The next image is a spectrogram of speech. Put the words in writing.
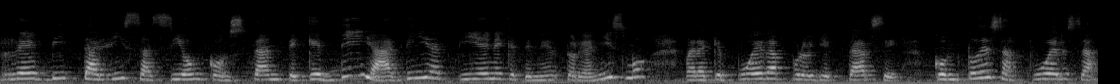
revitalización constante que día a día tiene que tener tu organismo para que pueda proyectarse con toda esa fuerza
